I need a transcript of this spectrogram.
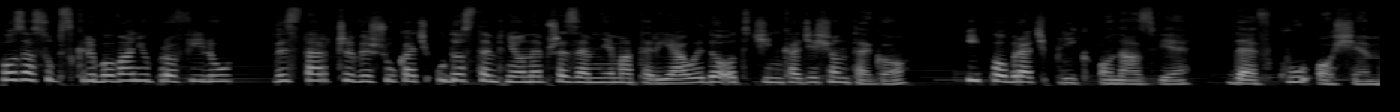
Po zasubskrybowaniu profilu wystarczy wyszukać udostępnione przeze mnie materiały do odcinka 10 i pobrać plik o nazwie DevQ8.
